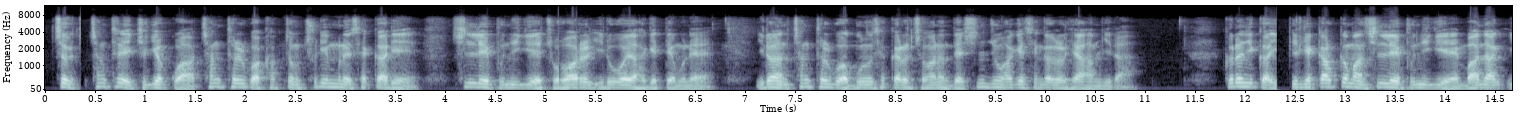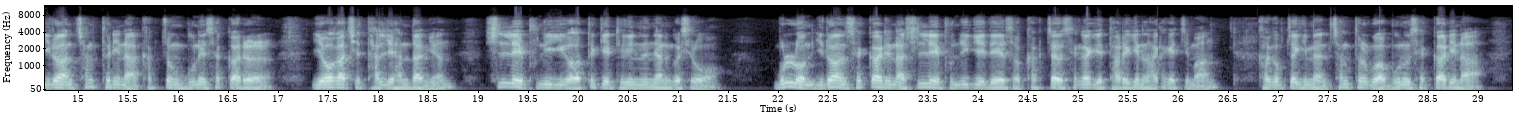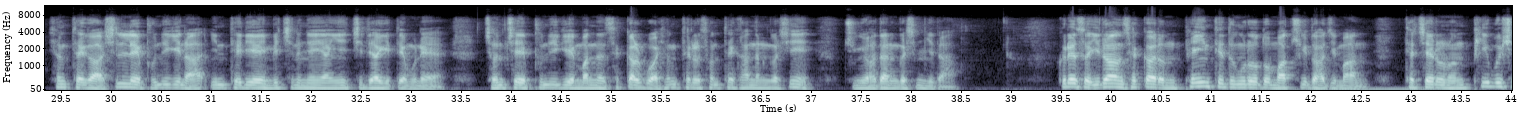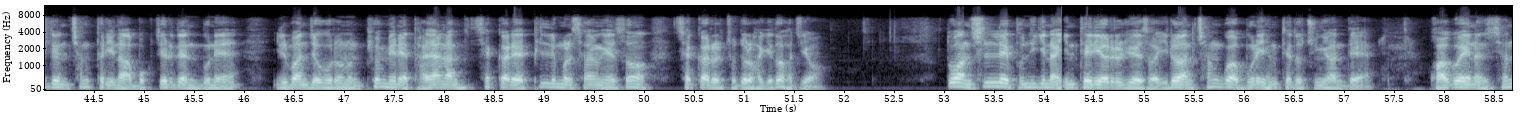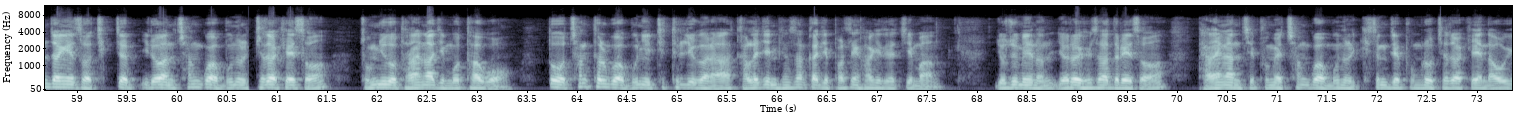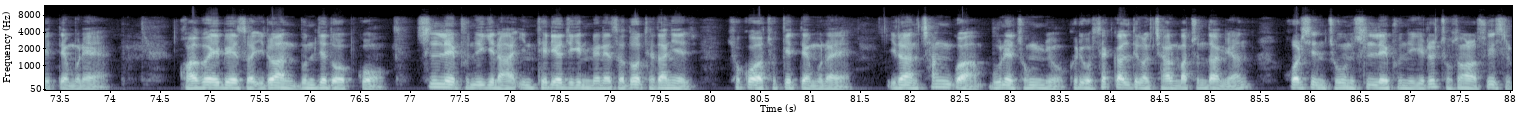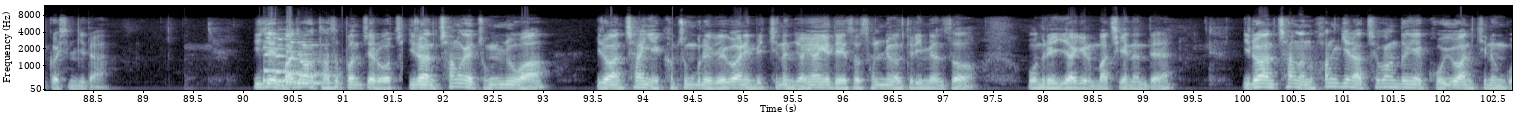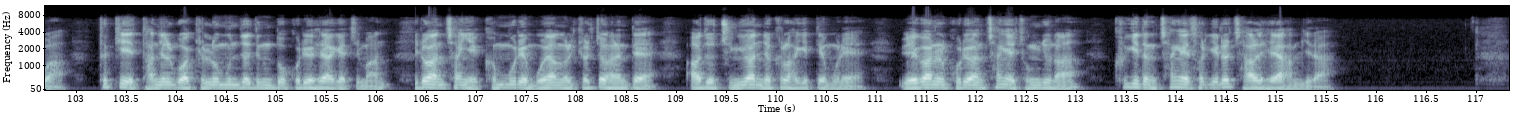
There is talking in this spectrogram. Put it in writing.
즉 창틀의 규격과 창틀과 각종 출입문의 색깔이 실내 분위기의 조화를 이루어야 하기 때문에 이러한 창틀과 문의 색깔을 정하는 데 신중하게 생각을 해야 합니다. 그러니까 이렇게 깔끔한 실내 분위기에 만약 이러한 창틀이나 각종 문의 색깔을 이와 같이 달리 한다면 실내 분위기가 어떻게 되어 있느냐는 것으로 물론 이러한 색깔이나 실내 분위기에 대해서 각자의 생각이 다르기는 하겠지만 가급적이면 창틀과 문의 색깔이나 형태가 실내 분위기나 인테리어에 미치는 영향이 지대하기 때문에 전체 분위기에 맞는 색깔과 형태를 선택하는 것이 중요하다는 것입니다. 그래서 이러한 색깔은 페인트 등으로도 맞추기도 하지만 대체로는 PVC된 창틀이나 목재로 된 문에 일반적으로는 표면에 다양한 색깔의 필름을 사용해서 색깔을 조절하기도 하지요. 또한 실내 분위기나 인테리어를 위해서 이러한 창과 문의 형태도 중요한데 과거에는 현장에서 직접 이러한 창과 문을 제작해서 종류도 다양하지 못하고 또 창틀과 문이 뒤틀리거나 갈라짐 현상까지 발생하기도 했지만 요즘에는 여러 회사들에서 다양한 제품의 창과 문을 기성제품으로 제작해 나오기 때문에 과거에 비해서 이러한 문제도 없고 실내 분위기나 인테리어적인 면에서도 대단히 효과가 좋기 때문에 이러한 창과 문의 종류 그리고 색깔 등을 잘 맞춘다면 훨씬 좋은 실내 분위기를 조성할 수 있을 것입니다. 이제 마지막 다섯 번째로 이러한 창호의 종류와 이러한 창이 건축물의 외관에 미치는 영향에 대해서 설명을 드리면서 오늘의 이야기를 마치겠는데 이러한 창은 환기나 채광 등의 고유한 기능과 특히 단열과 결로 문제 등도 고려해야겠지만 이러한 창이 건물의 모양을 결정하는 데 아주 중요한 역할을 하기 때문에 외관을 고려한 창의 종류나 크기 등 창의 설계를 잘 해야 합니다.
